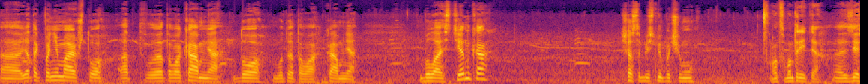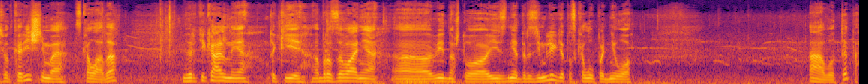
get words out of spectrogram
А, Я так понимаю, что от этого камня до вот этого камня была стенка. Сейчас объясню почему. Вот смотрите, э, здесь вот коричневая скала, да? Вертикальные такие образования. э, Видно, что из недр земли где-то скалу подняло. А, вот это.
